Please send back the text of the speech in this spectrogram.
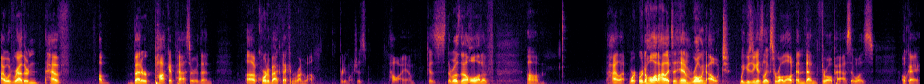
I would rather have a better pocket passer than a quarterback that can run well. Pretty much is how I am because there wasn't a whole lot of um, highlight. We're, weren't a whole lot of highlights of him rolling out, using his legs to roll out and then throw a pass. It was okay.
